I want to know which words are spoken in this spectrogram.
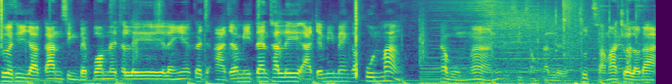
เพื่อที่จะกันสิ่งแปลกปลอมในทะเลอะไรเงี้ยก็จะอาจจะมีแตนทะเล อาจจะมีแมงกะพรุนมั่งครับผมอ่านี่คือสิ่งสำคัญเลย ชุดสามารถช่วยเราได้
